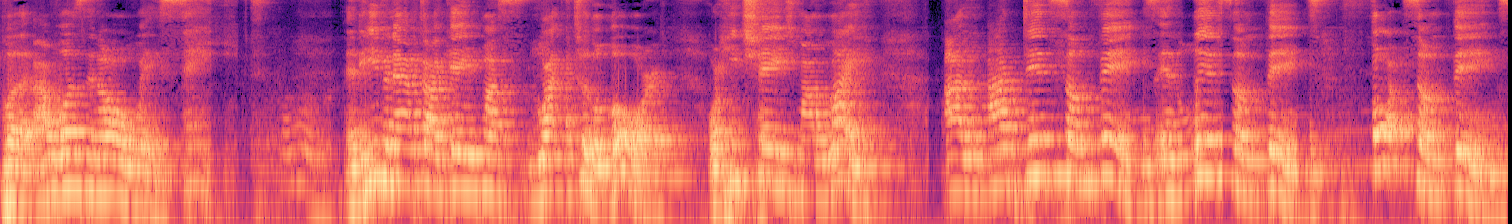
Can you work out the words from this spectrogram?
but I wasn't always saved. And even after I gave my life to the Lord, or He changed my life, I, I did some things and lived some things, thought some things,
